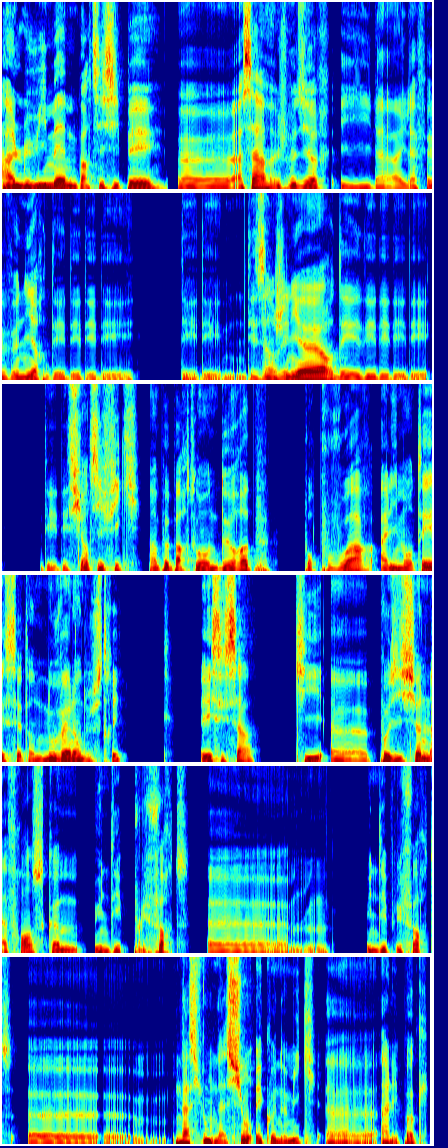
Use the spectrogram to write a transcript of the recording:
a lui-même participé à ça. Je veux dire, il a, il a fait venir des, des, des, des, ingénieurs, des, scientifiques un peu partout en Europe pour pouvoir alimenter cette nouvelle industrie. Et c'est ça qui positionne la France comme une des plus fortes euh, une des plus fortes euh, nations nation économiques euh, à l'époque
